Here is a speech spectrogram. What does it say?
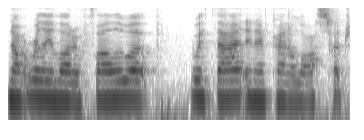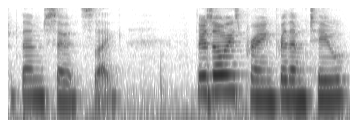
not really a lot of follow-up with that and i've kind of lost touch with them so it's like there's always praying for them too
